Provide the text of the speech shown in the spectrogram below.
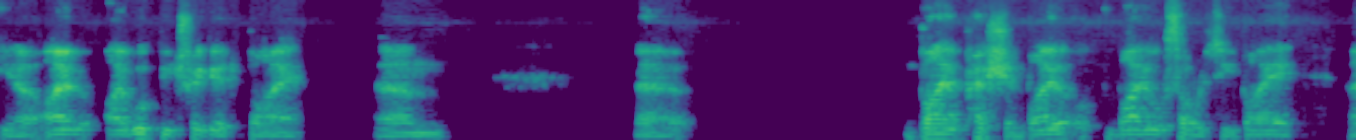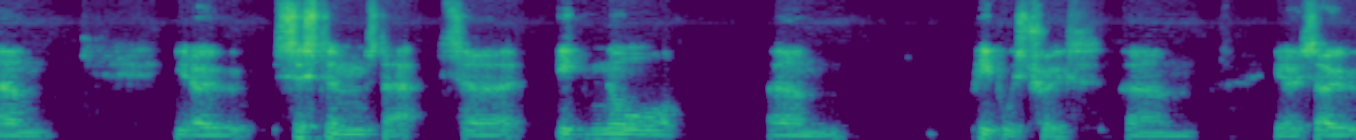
you know I I would be triggered by um, uh, by oppression, by by authority, by um, you know systems that uh, ignore um, people's truth. Um, you know, so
